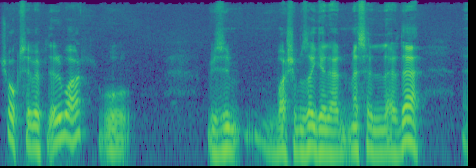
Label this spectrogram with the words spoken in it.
çok sebepleri var. Bu bizim başımıza gelen meselelerde e,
